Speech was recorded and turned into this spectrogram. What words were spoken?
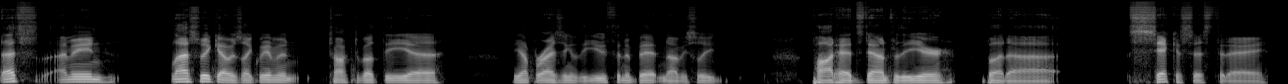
That's I mean, last week I was like we haven't talked about the uh the uprising of the youth in a bit and obviously Poitras down for the year, but uh sick assist today.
